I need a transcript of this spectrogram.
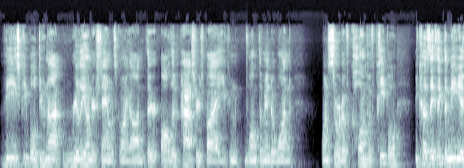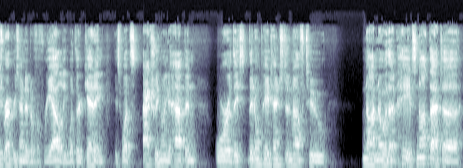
these people do not really understand what's going on. They're all the passersby, you can lump them into one one sort of clump of people because they think the media is representative of reality. What they're getting is what's actually going to happen, or they they don't pay attention enough to not know that hey, it's not that uh,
